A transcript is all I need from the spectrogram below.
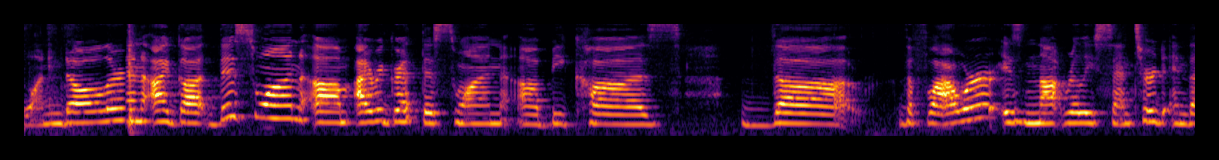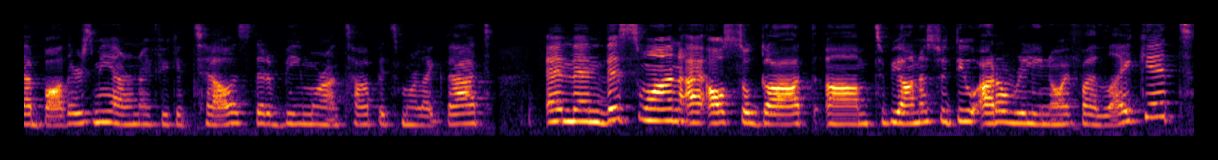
$1. And I got this one. Um, I regret this one uh, because the the flower is not really centered and that bothers me. I don't know if you could tell. Instead of being more on top, it's more like that. And then this one I also got, um, to be honest with you, I don't really know if I like it.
